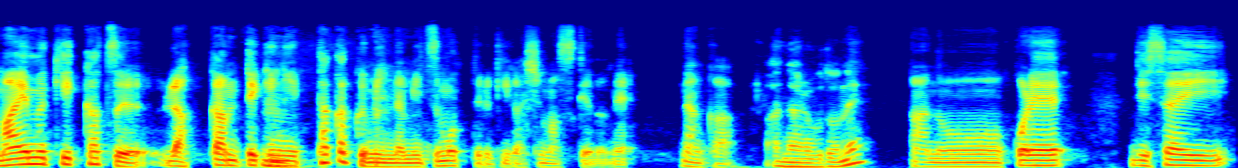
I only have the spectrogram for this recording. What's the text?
前向きかつ楽観的に高くみんな見積もってる気がしますけどね。なんか、あ、なるほどね。あのーこれ、実際、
